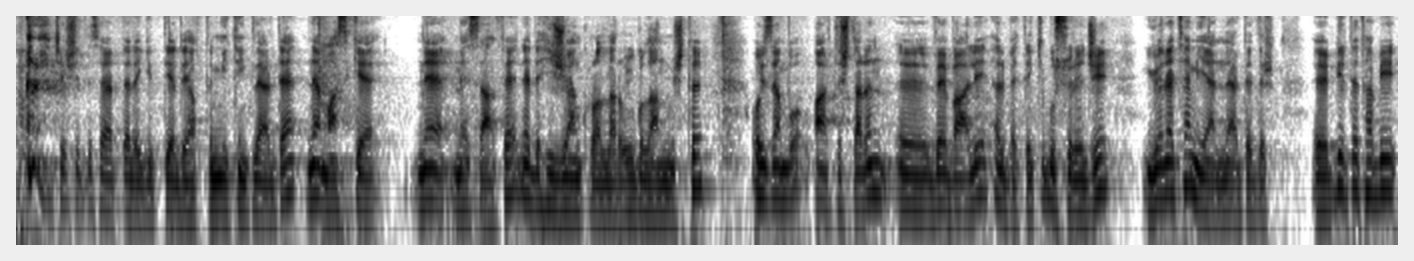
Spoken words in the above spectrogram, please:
çeşitli sebeplerle gittiği yerde yaptığı mitinglerde ne maske ne mesafe ne de hijyen kuralları uygulanmıştı. O yüzden bu artışların e, vebali elbette ki bu süreci yönetemeyenlerdedir. E, bir de tabii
